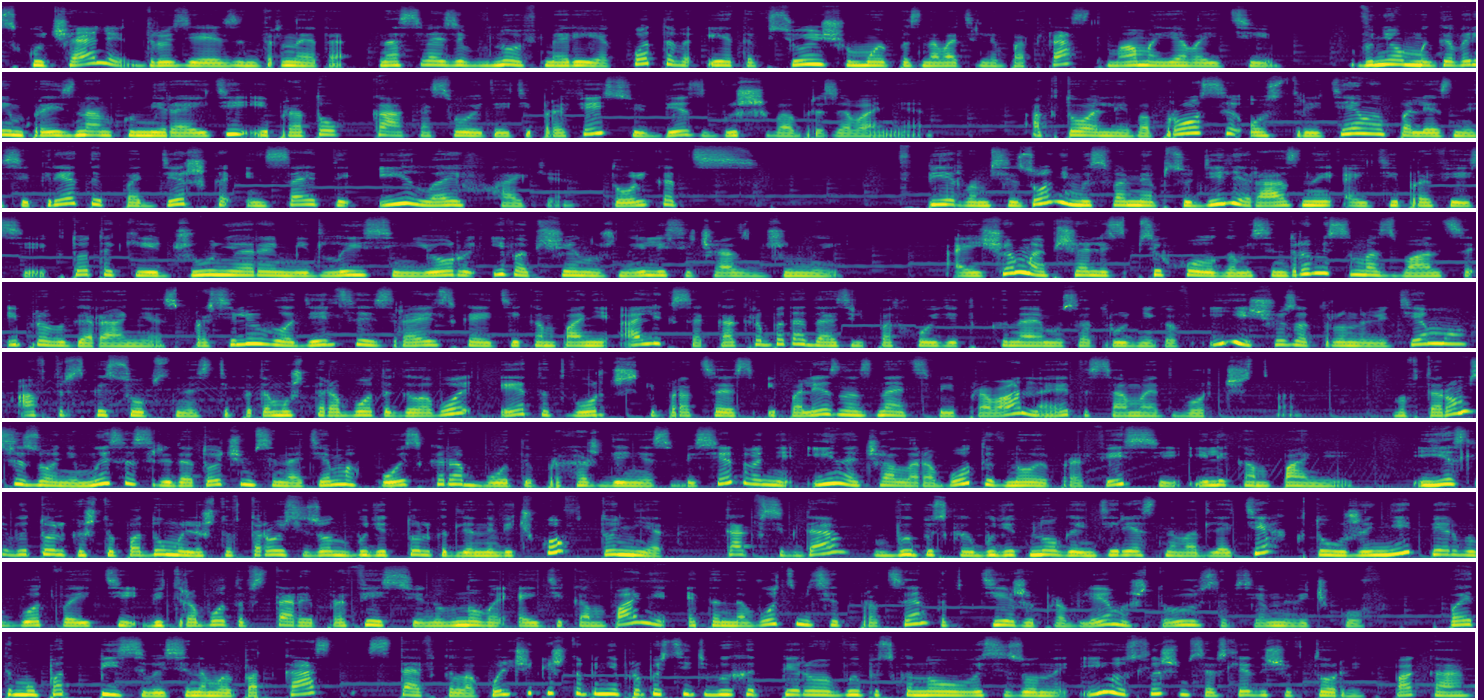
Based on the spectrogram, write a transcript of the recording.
Скучали, друзья из интернета? На связи вновь Мария Котова, и это все еще мой познавательный подкаст «Мама, я в IT». В нем мы говорим про изнанку мира IT и про то, как освоить IT-профессию без высшего образования. Актуальные вопросы, острые темы, полезные секреты, поддержка, инсайты и лайфхаки. Только ц. В первом сезоне мы с вами обсудили разные IT-профессии. Кто такие джуниоры, мидлы, сеньоры и вообще нужны ли сейчас джуны. А еще мы общались с психологом о синдроме самозванца и про выгорание, спросили у владельца израильской IT-компании Алекса, как работодатель подходит к найму сотрудников, и еще затронули тему авторской собственности, потому что работа головой – это творческий процесс, и полезно знать свои права на это самое творчество. Во втором сезоне мы сосредоточимся на темах поиска работы, прохождения собеседования и начала работы в новой профессии или компании. И если вы только что подумали, что второй сезон будет только для новичков, то нет – как всегда, в выпусках будет много интересного для тех, кто уже не первый год в IT, ведь работа в старой профессии, но в новой IT-компании – это на 80% те же проблемы, что и у совсем новичков. Поэтому подписывайся на мой подкаст, ставь колокольчики, чтобы не пропустить выход первого выпуска нового сезона, и услышимся в следующий вторник. Пока!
